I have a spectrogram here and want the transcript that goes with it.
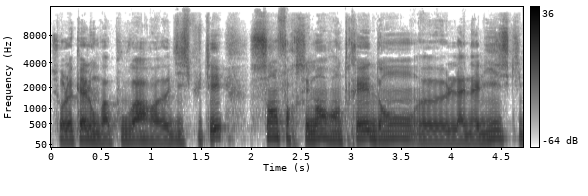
sur lequel on va pouvoir euh, discuter, sans forcément rentrer dans euh, l'analyse qui,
